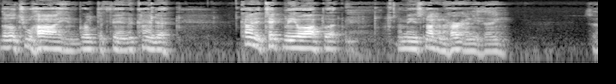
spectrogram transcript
little too high and broke the fin. It kind of kind of ticked me off, but I mean, it's not going to hurt anything. So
